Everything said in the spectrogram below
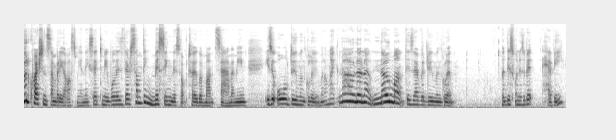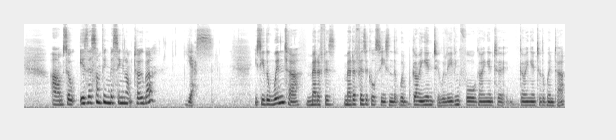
good question somebody asked me, and they said to me, Well, is there something missing this October month, Sam? I mean, is it all doom and gloom? And I'm like, No, no, no. No month is ever doom and gloom. But this one is a bit heavy. Um, so, is there something missing in October? Yes. You see, the winter metaphys- metaphysical season that we're going into, we're leaving for going into going into the winter.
